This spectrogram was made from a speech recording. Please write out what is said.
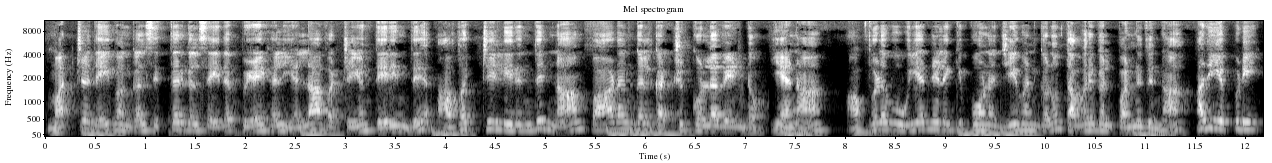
மற்ற தெய்வங்கள் சித்தர்கள் செய்த பிழைகள் எல்லாவற்றையும் தெரிந்து அவற்றிலிருந்து நாம் பாடங்கள் கற்றுக்கொள்ள வேண்டும். ஏன்னா அவ்வளவு உயர்நிலைக்கு போன ஜீவன்களும் தவறுகள் பண்ணுதுன்னா அது எப்படி?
